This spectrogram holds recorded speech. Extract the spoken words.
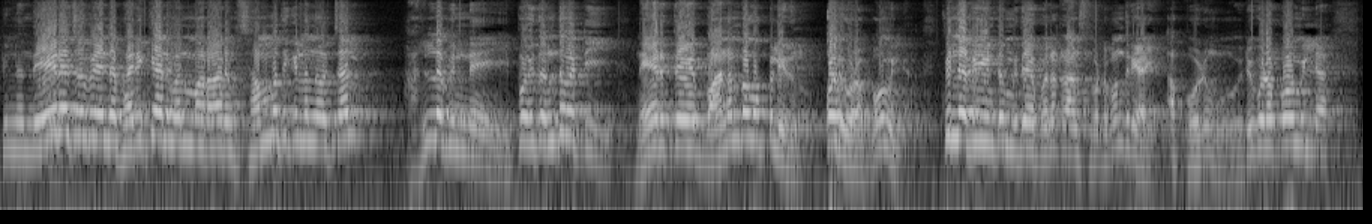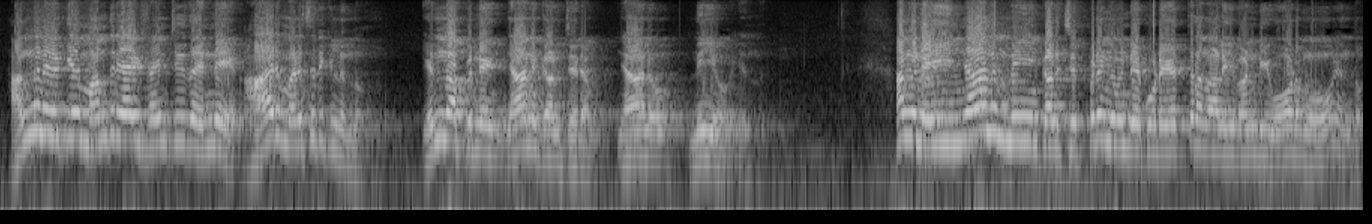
പിന്നെ നേരെ ചൊവ്വ എന്നെ ഭരിക്കാൻ ഇവന്മാർ ആരും സമ്മതിക്കില്ലെന്ന് വെച്ചാൽ അല്ല പിന്നെ ഇപ്പൊ ഇതെന്ത് പറ്റി? നേരത്തെ വനം വകുപ്പിലിരുന്നു ഒരു കുഴപ്പവുമില്ല. പിന്നെ വീണ്ടും ഇതേപോലെ ട്രാൻസ്പോർട്ട് മന്ത്രിയായി അപ്പോഴും ഒരു കുഴപ്പവുമില്ല. അങ്ങനെയൊക്കെ മന്ത്രിയായി ഷൈൻ ചെയ്ത എന്നെ ആരും അനുസരിക്കില്ലെന്നോ? എന്നാ പിന്നെ ഞാനും കാണിച്ചു തരാം ഞാനോ നീയോ എന്ന്. അങ്ങനെ ഈ ഞാനും നീയും കളിച്ച് പിണങ്ങുവിന്റെ കൂടെ എത്ര നാൾ ഈ വണ്ടി ഓടുമോ എന്തോ?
